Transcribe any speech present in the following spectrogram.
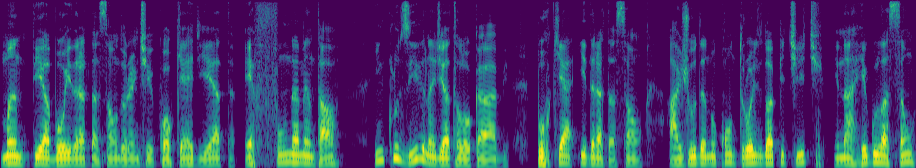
Manter a boa hidratação durante qualquer dieta é fundamental inclusive na dieta low carb, porque a hidratação ajuda no controle do apetite e na regulação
